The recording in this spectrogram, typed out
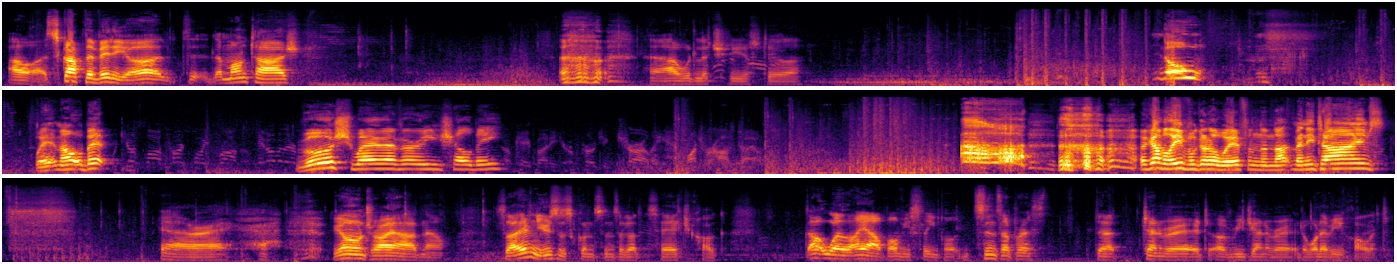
I'll uh, scrap the video, uh, the montage. I would literally just do that. No! Wait him out a bit. Rush wherever he shall be. Ah! I can't believe we got away from them that many times. Yeah, alright. You're gonna try hard now. So I haven't used this gun since I got this H-Cog. Oh, well, I have, obviously, but since I pressed that generated or regenerated or whatever you call it.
